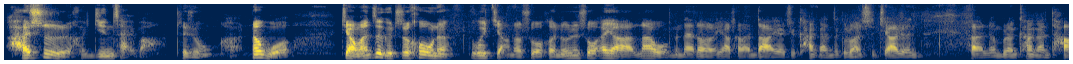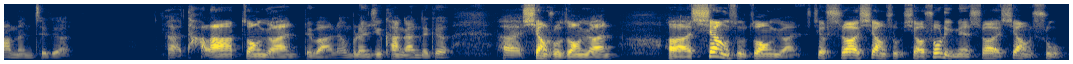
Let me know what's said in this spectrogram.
还是很精彩吧。这种啊，那我讲完这个之后呢，就会讲到说，很多人说，哎呀，那我们来到亚特兰大要去看看这个乱世佳人啊，能不能看看他们这个啊塔拉庄园，对吧？能不能去看看这个呃橡树庄园？啊，橡树庄园叫十二橡树，小说里面十二橡树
